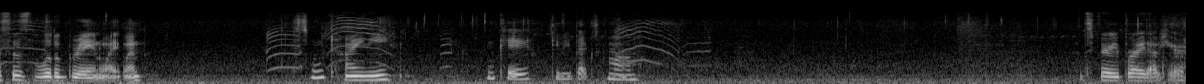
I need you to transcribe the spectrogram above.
This is the little gray and white one. So tiny. Okay, give you back to mom. It's very bright out here.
